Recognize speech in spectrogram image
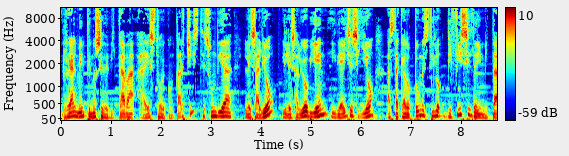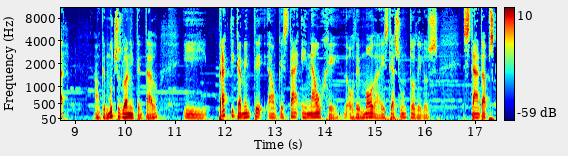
realmente no se dedicaba a esto de contar chistes. Un día le salió y le salió bien y de ahí se siguió hasta que adoptó un estilo difícil de imitar, aunque muchos lo han intentado, y prácticamente, aunque está en auge o de moda este asunto de los stand-ups,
